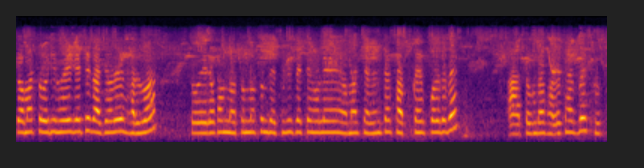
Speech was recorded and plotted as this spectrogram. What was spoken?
তো আমার তৈরি হয়ে গেছে গাজরের হালুয়া। তো এরকম নতুন নতুন রেসিপি পেতে হলে আমার চ্যানেলটা সাবস্ক্রাইব করে দেবে আর তোমরা ভালো থাকবে, সুস্থ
